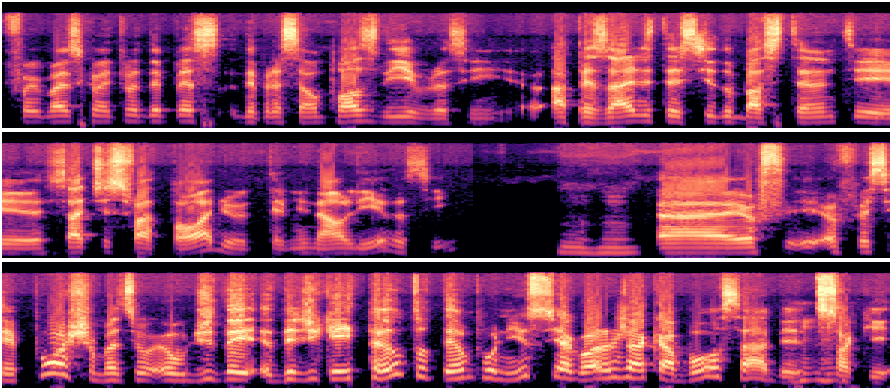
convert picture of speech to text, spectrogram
foi basicamente uma depressão pós-livro, assim. Apesar de ter sido bastante satisfatório terminar o livro, assim, Uhum. Uh, eu, eu pensei, poxa, mas eu, eu, dediquei tanto tempo nisso e agora já acabou, sabe? Uhum. Só que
